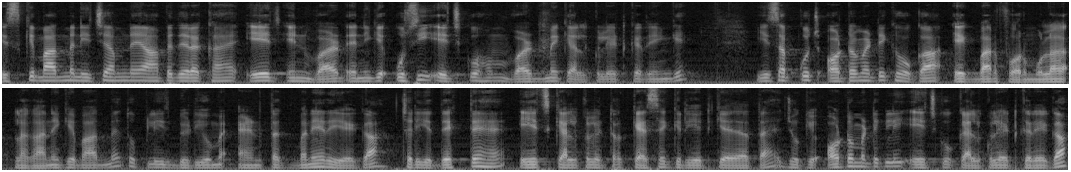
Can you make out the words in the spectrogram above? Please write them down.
इसके बाद में नीचे हमने यहाँ पे दे रखा है एज इन वर्ड यानी कि उसी एज को हम वर्ड में कैलकुलेट करेंगे। ये सब कुछ ऑटोमेटिक होगा एक बार फॉर्मूला लगाने के बाद में तो प्लीज़ वीडियो में एंड तक बने रहिएगा। चलिए देखते हैं एज कैलकुलेटर कैसे क्रिएट किया जाता है, जो कि ऑटोमेटिकली एज को कैलकुलेट करेगा।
